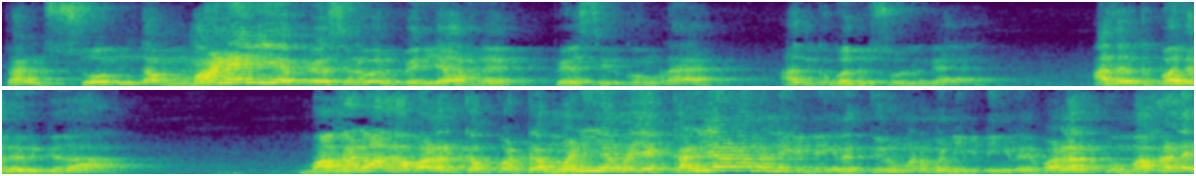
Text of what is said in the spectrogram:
தன் சொந்த மனைவியை பேசினவர் பெரியார்னு பேசியிருக்கோம்ல. அதுக்கு பதில் சொல்லுங்க. அதற்கு பதில் இருக்குதா? மகளாக வளர்க்கப்பட்ட மணியம்மைய கல்யாணம் பண்ணிக்கிட்டீங்களே திருமணம் பண்ணிக்கிட்டீங்களே வளர்ப்பு மகளை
